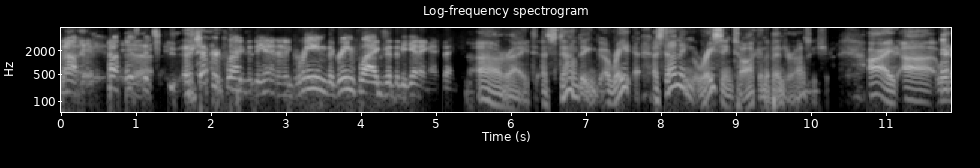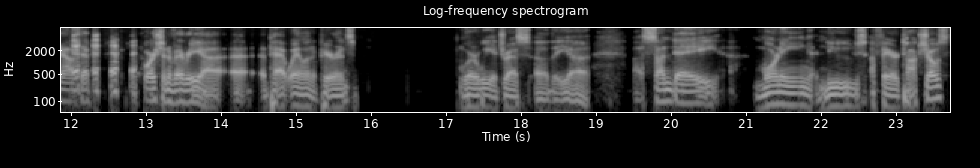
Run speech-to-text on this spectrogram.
No, it's the, the checkered flags at the end, and the green the green flags at the beginning. I think. All right, astounding, uh, rate, astounding racing talk in the Ben show. All right, uh, we're now at that portion of every uh, uh, Pat Whalen appearance where we address uh, the uh, uh, Sunday morning news affair talk shows.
